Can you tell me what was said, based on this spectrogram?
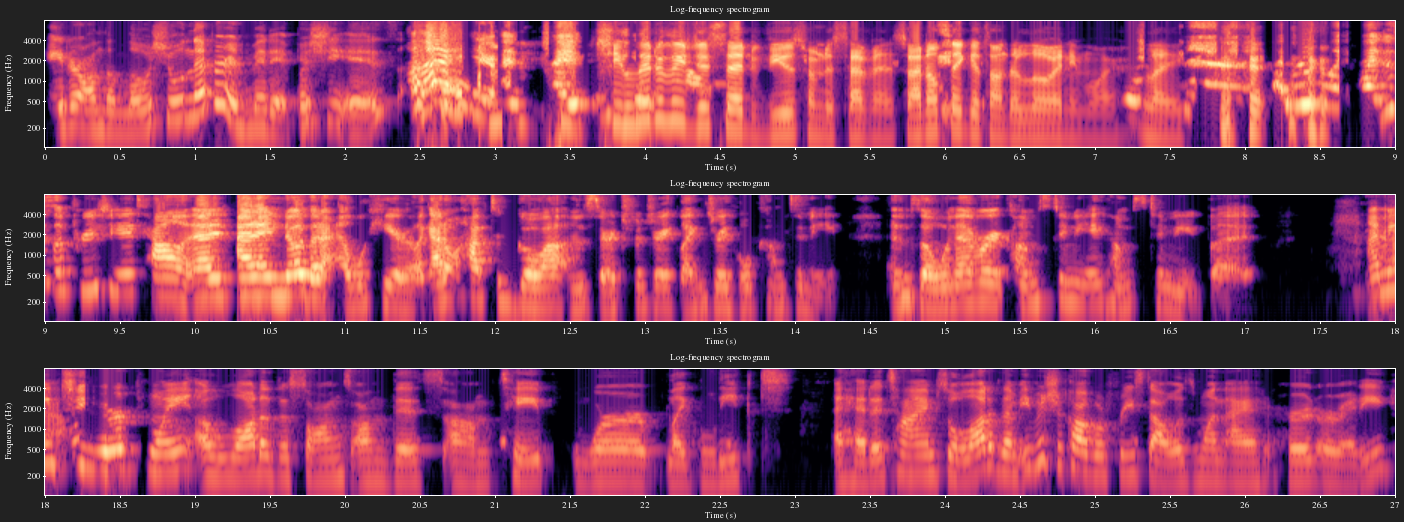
hater on the low. She will never admit it, but she is. I, I, she, she literally just said views from the seven, so I don't think it's on the low anymore. Like, I, just, like I just appreciate talent, and I, and I know that I will hear. Like, I don't have to go out and search for Drake. Like, Drake will come to me, and so whenever it comes to me, it comes to me. But I mean, to your point, a lot of the songs on this um, tape were like leaked ahead of time. So a lot of them, even Chicago Freestyle was one I had heard already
